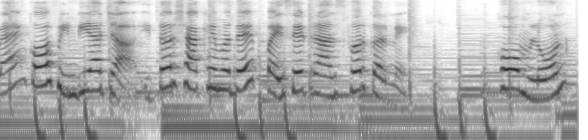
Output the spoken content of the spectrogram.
बँक ऑफ इंडियाच्या इतर शाखेमध्ये पैसे ट्रान्सफर करणे. होम लोन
